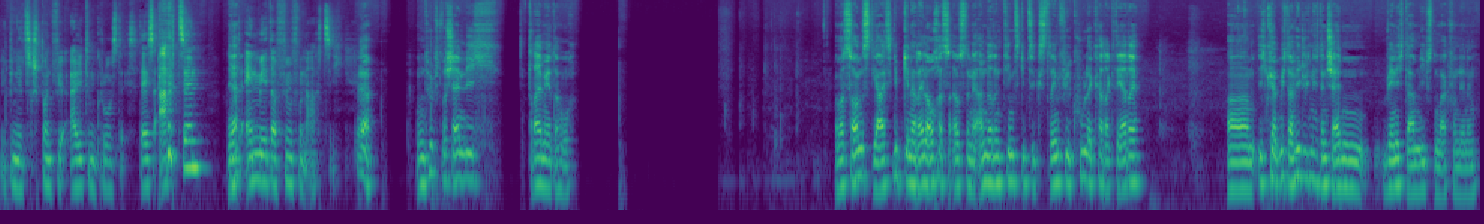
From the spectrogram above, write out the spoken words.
Ich bin jetzt gespannt, wie alt und groß der ist. Der ist 18 Ja. und 1,85 Meter. Ja. Und hüpft wahrscheinlich drei Meter hoch. Aber sonst, ja, es gibt generell auch aus, aus den anderen Teams gibt's extrem viel coole Charaktere. Ähm, ich könnte mich da wirklich nicht entscheiden, wen ich da am liebsten mag von denen.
